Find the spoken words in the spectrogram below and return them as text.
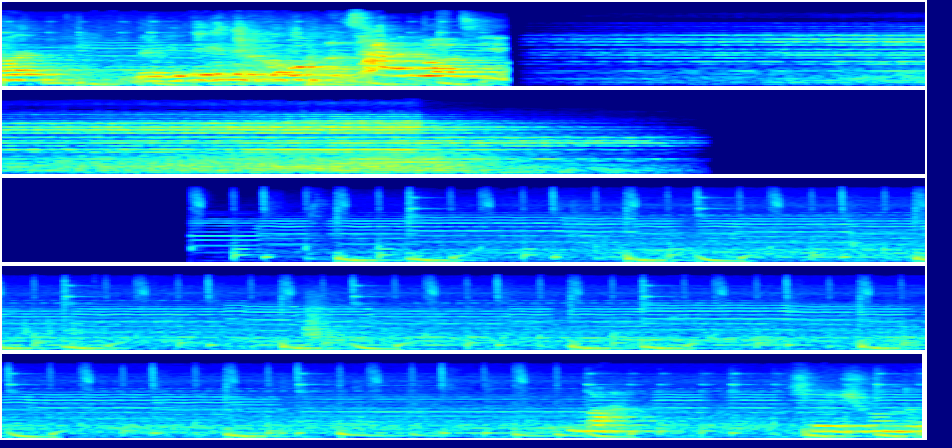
আমার দেখি দেখি। বলছি। বাহ সেই সুন্দর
